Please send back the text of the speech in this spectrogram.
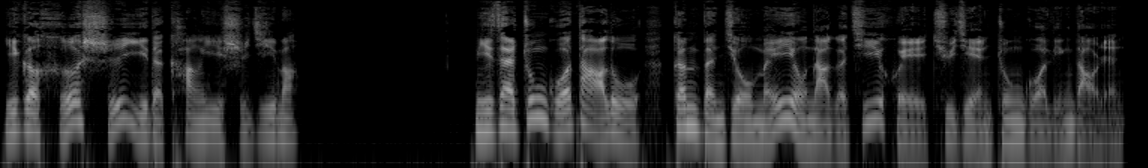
一个合时宜的抗议时机吗？你在中国大陆根本就没有那个机会去见中国领导人。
